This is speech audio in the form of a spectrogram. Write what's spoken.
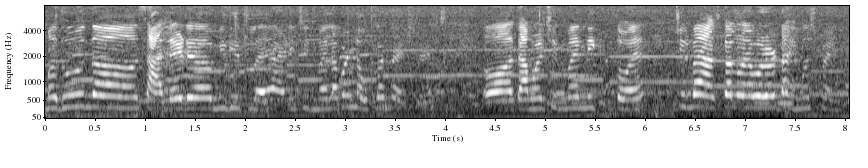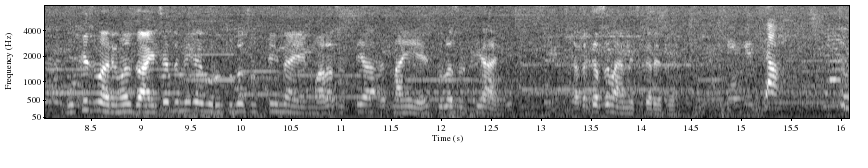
मधून सॅलेड मी घेतलंय आणि चिन्मयला पण लवकर जायचंय. अं, त्यामुळे चिन्मय निघतोय. चिन्मय आजकाल माझ्याबरोबर टाइमच स्पेंड करतो बुकीच मारी मला जायचं मी काय करू? तुला सुट्टी नाही मला सुट्टी नाही आहे तुला सुट्टी आहे. आता कसं मॅनेज करायचं? ठीक आहे जा. तू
